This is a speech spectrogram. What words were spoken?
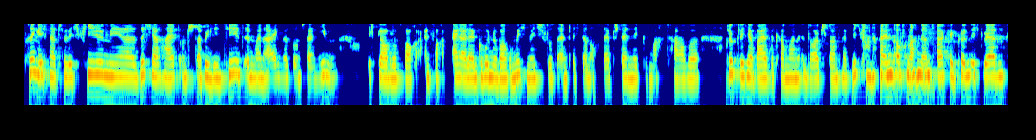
bringe ich natürlich viel mehr Sicherheit und Stabilität in mein eigenes Unternehmen. Ich glaube, das war auch einfach einer der Gründe, warum ich mich schlussendlich dann auch selbstständig gemacht habe, Glücklicherweise kann man in Deutschland halt nicht von einem auf den anderen Tag gekündigt werden.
